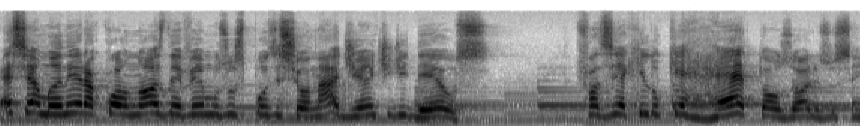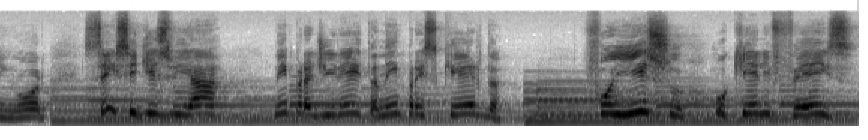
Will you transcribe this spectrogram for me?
Essa é a maneira a qual nós devemos nos posicionar diante de Deus. Fazer aquilo que é reto aos olhos do Senhor, sem se desviar nem para a direita, nem para a esquerda. Foi isso o que ele fez.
